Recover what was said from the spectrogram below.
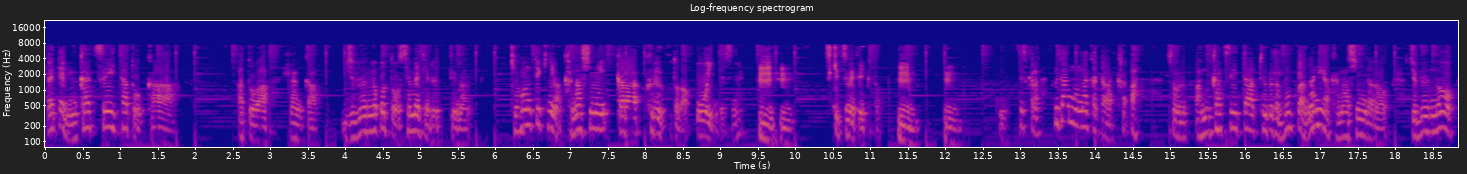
大体ムカついたとか、あとは、なんか、自分のことを責めてるっていうのは、基本的には悲しみから来ることが多いんですね。うん突き詰めていくと。うん。うん。うん。うんですから、普段の中からか、あ、そう、あ、ムカついたということは僕は何が悲しいんだろう。自分の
